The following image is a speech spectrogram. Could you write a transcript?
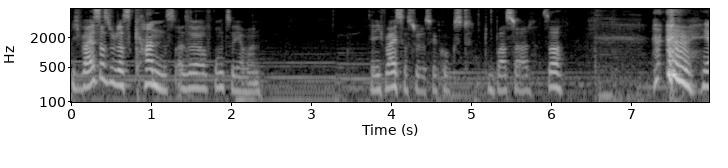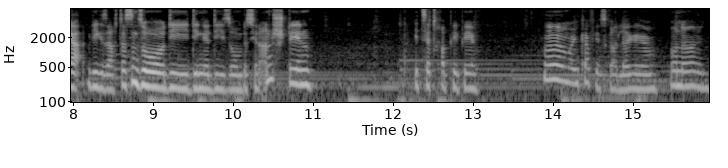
ich weiß, dass du das kannst, also hör auf rumzujammern. Denn ich weiß, dass du das hier guckst, du Bastard. So. ja, wie gesagt, das sind so die Dinge, die so ein bisschen anstehen. Etc. pp. Ah, mein Kaffee ist gerade leer gegangen. Oh nein.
